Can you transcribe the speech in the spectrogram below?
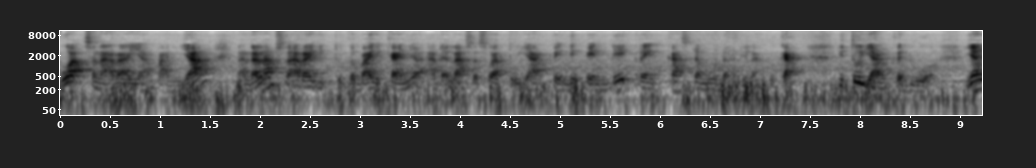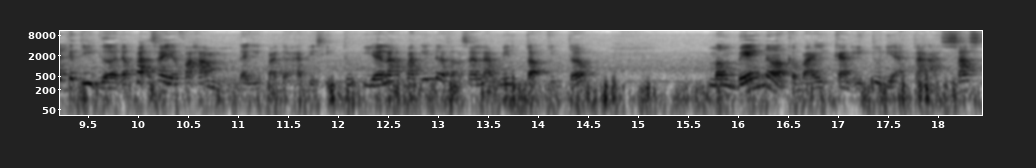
buat senarai yang panjang dan dalam senarai itu kebaikannya adalah sesuatu yang pendek-pendek, ringkas dan mudah dilakukan. Itu yang kedua. Yang ketiga, dapat saya faham daripada hadis itu ialah baginda SAW minta kita membina kebaikan itu di atas asas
